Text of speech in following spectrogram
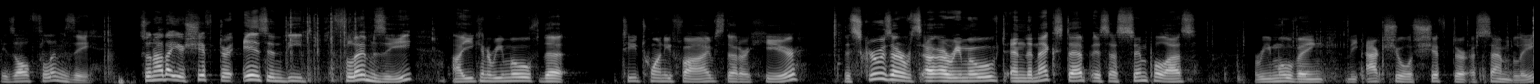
is all flimsy. So now that your shifter is indeed flimsy, uh, you can remove the T25s that are here. The screws are, are removed and the next step is as simple as removing the actual shifter assembly.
